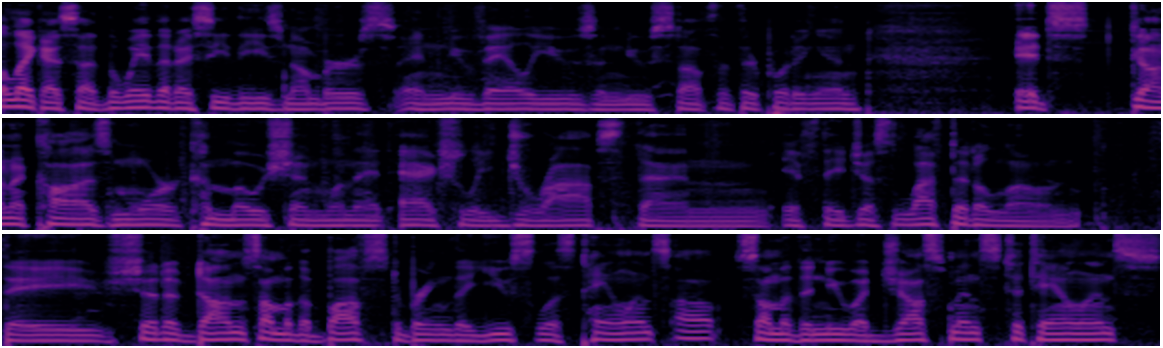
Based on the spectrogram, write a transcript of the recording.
like I said, the way that I see these numbers and new values and new stuff that they're putting in, it's gonna cause more commotion when it actually drops than if they just left it alone. They should have done some of the buffs to bring the useless talents up. Some of the new adjustments to talents,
